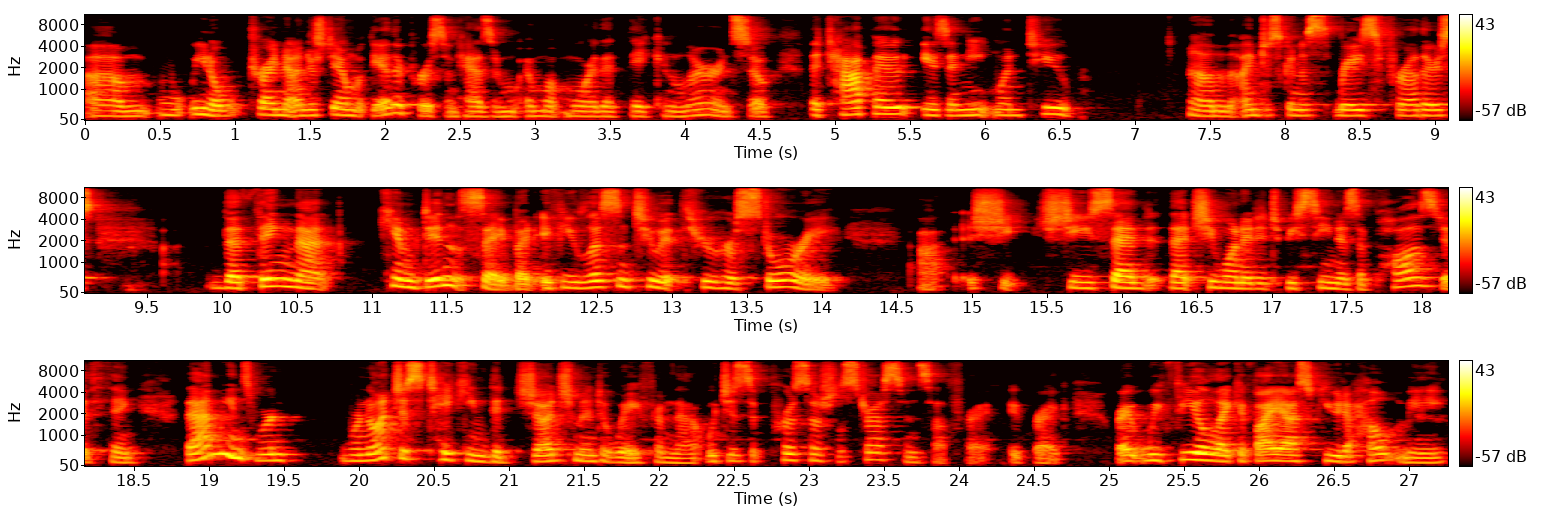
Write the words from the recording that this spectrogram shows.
um, you know, trying to understand what the other person has and, and, what more that they can learn. So the tap out is a neat one too. Um, I'm just going to raise for others the thing that Kim didn't say, but if you listen to it through her story, uh, she she said that she wanted it to be seen as a positive thing. That means we're we're not just taking the judgment away from that, which is a pro-social stress and stuff, right? Eh, Greg, right? We feel like if I ask you to help me,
